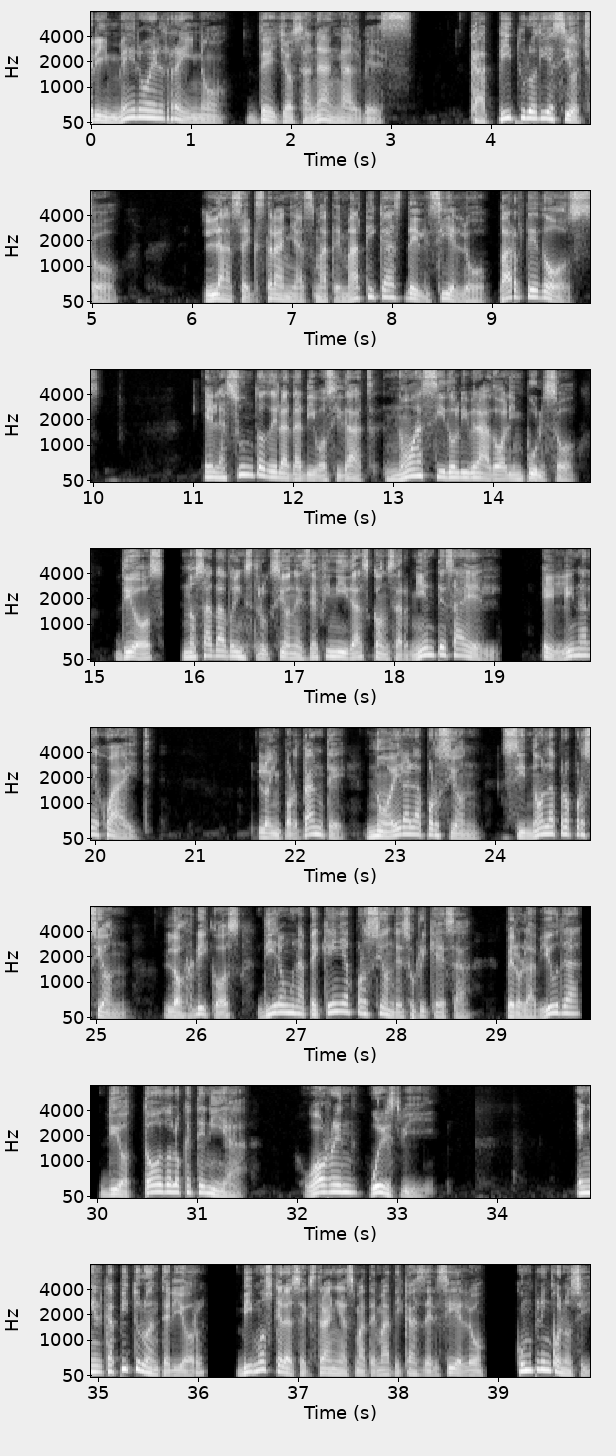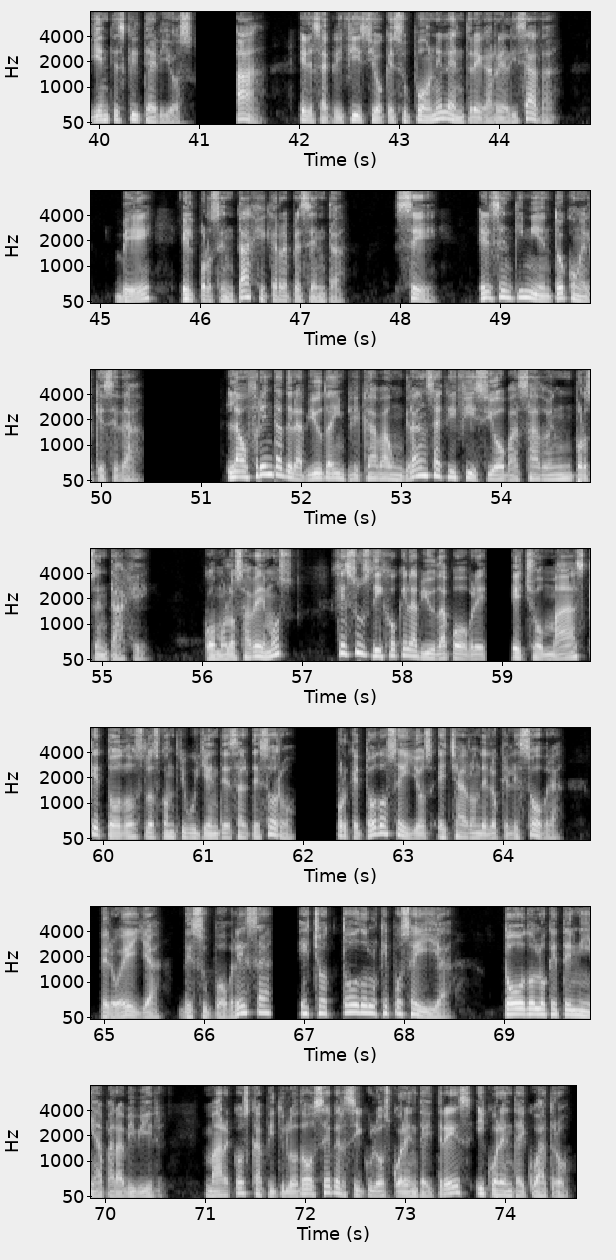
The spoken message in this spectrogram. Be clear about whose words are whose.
Speaker 1: Primero el reino de Yosanán Alves. Capítulo 18. Las extrañas matemáticas del cielo, parte 2. El asunto de la dadivosidad no ha sido librado al impulso. Dios nos ha dado instrucciones definidas concernientes a él. Elena de White. Lo importante no era la porción, sino la proporción. Los ricos dieron una pequeña porción de su riqueza, pero la viuda dio todo lo que tenía. Warren Wiersbe. En el capítulo anterior, vimos que las extrañas matemáticas del cielo cumplen con los siguientes criterios. A. El sacrificio que supone la entrega realizada. B. El porcentaje que representa. C. El sentimiento con el que se da. La ofrenda de la viuda implicaba un gran sacrificio basado en un porcentaje. ¿Cómo lo sabemos? Jesús dijo que la viuda pobre echó más que todos los contribuyentes al tesoro, porque todos ellos echaron de lo que les sobra, pero ella, de su pobreza, echó todo lo que poseía, todo lo que tenía para vivir. Marcos capítulo 12 versículos 43 y 44.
